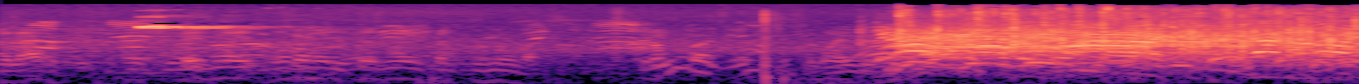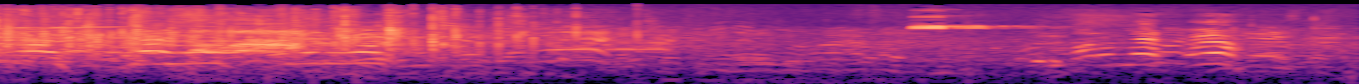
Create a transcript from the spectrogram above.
There's no, there's no, there's no impact to move us. Bottom left, Bill!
